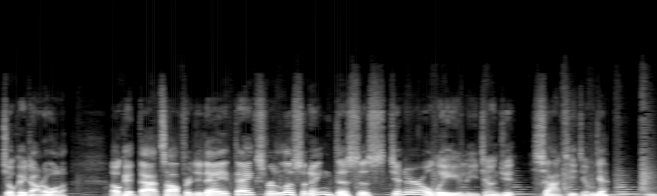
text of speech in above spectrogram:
就可以找着我了。OK，that's all for today. Thanks for listening. This is generally 李将军。下期节目见。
